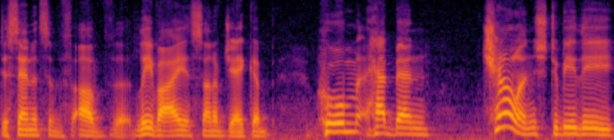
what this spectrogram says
descendants of, of Levi, son of Jacob, whom had been challenged to be the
